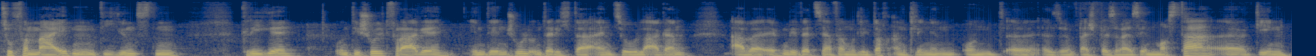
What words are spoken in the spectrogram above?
zu vermeiden, die jüngsten Kriege und die Schuldfrage in den Schulunterricht da einzulagern, aber irgendwie wird es ja vermutlich doch anklingen. Und äh, also beispielsweise in Mostar äh, gehen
